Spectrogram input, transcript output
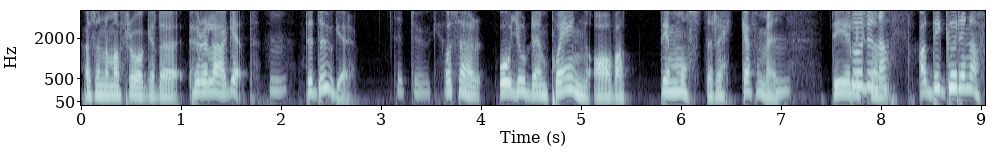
Alltså när man frågade, hur är läget? Mm. Det duger. Det duger. Och, så här, och gjorde en poäng av att det måste räcka för mig. Mm. Det är Good liksom, enough. Ja, det är good enough.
